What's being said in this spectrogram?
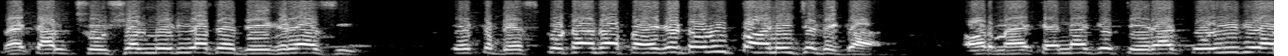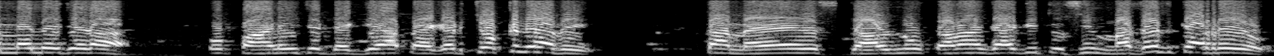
ਮੈਂ ਕੱਲ ਸੋਸ਼ਲ ਮੀਡੀਆ ਤੇ ਦੇਖ ਰਿਹਾ ਸੀ, ਇੱਕ ਬਿਸਕੁਟਾਂ ਦਾ ਪੈਕਟ ਉਹ ਵੀ ਪਾਣੀ 'ਚ ਡਿੱਗਾ। ਔਰ ਮੈਂ ਕਹਿੰਦਾ ਕਿ ਤੇਰਾ ਕੋਈ ਵੀ ਐਮਐਲਏ ਜਿਹੜਾ, ਉਹ ਪਾਣੀ 'ਚ ਡਿੱਗਿਆ, ਪੈਕਟ ਚੁੱਕ ਲਿਆਵੇ, ਤਾਂ ਮੈਂ ਇਸ ਗੱਲ ਨੂੰ ਕਹਾਂਗਾ ਕਿ ਤੁਸੀਂ ਮਦਦ ਕਰ ਰਹੇ ਹੋ।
